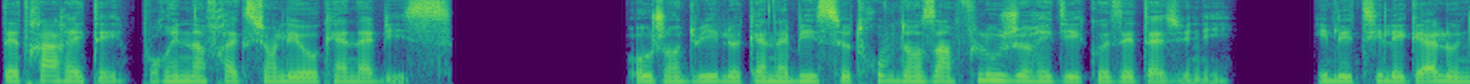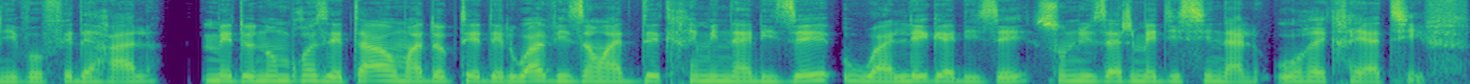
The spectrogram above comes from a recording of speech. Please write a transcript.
d'être arrêtés pour une infraction liée au cannabis. Aujourd'hui, le cannabis se trouve dans un flou juridique aux États-Unis. Il est illégal au niveau fédéral, mais de nombreux États ont adopté des lois visant à décriminaliser ou à légaliser son usage médicinal ou récréatif.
